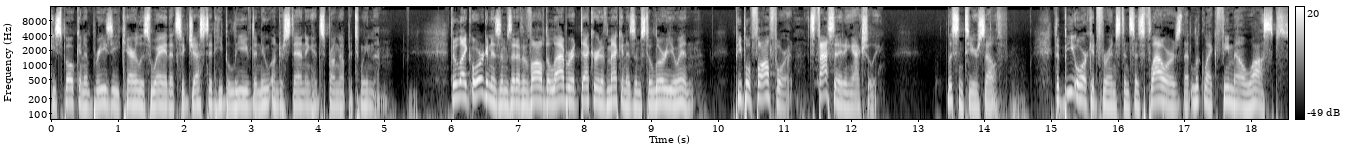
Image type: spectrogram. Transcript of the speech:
He spoke in a breezy, careless way that suggested he believed a new understanding had sprung up between them. They're like organisms that have evolved elaborate decorative mechanisms to lure you in. People fall for it. It's fascinating, actually. Listen to yourself. The bee orchid, for instance, has flowers that look like female wasps.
